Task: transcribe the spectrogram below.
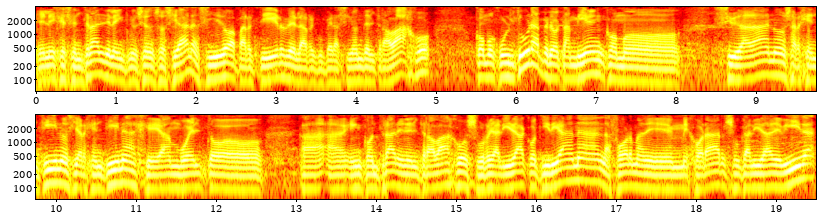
el eje central de la inclusión social ha sido a partir de la recuperación del trabajo como cultura, pero también como ciudadanos argentinos y argentinas que han vuelto a, encontrar en el trabajo su realidad cotidiana, la forma de mejorar su calidad de vida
